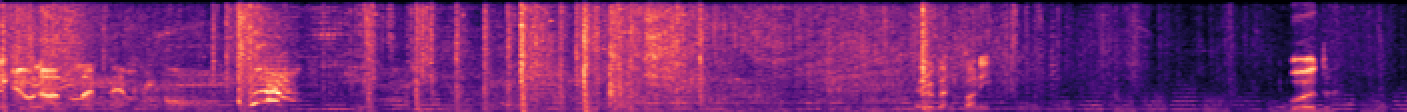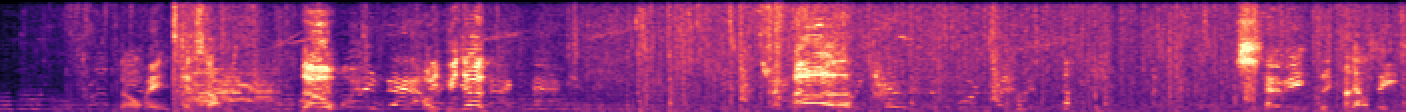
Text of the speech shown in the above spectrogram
Thank you, not Nathan. let them fall. It would have been funny. Would. No, hey, hit stop. No! What have you done? Uh, Heavy, southeast.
